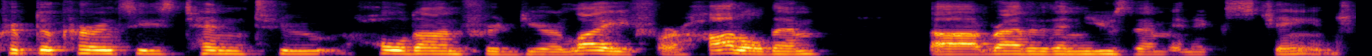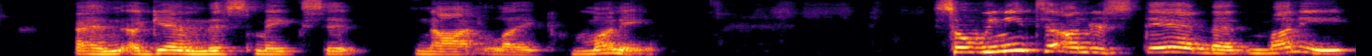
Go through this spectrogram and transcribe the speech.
cryptocurrencies tend to hold on for dear life or hodl them uh, rather than use them in exchange. And again, this makes it not like money. So we need to understand that money,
